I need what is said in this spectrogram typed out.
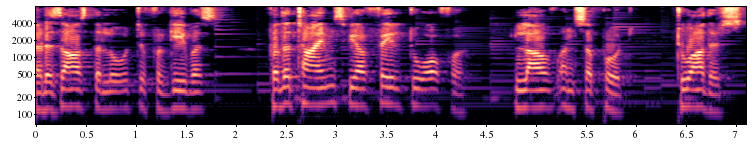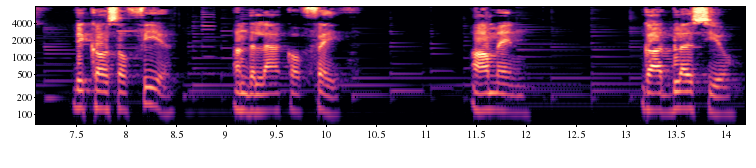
Let us ask the Lord to forgive us for the times we have failed to offer love and support to others because of fear and the lack of faith. Amen. God bless you.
